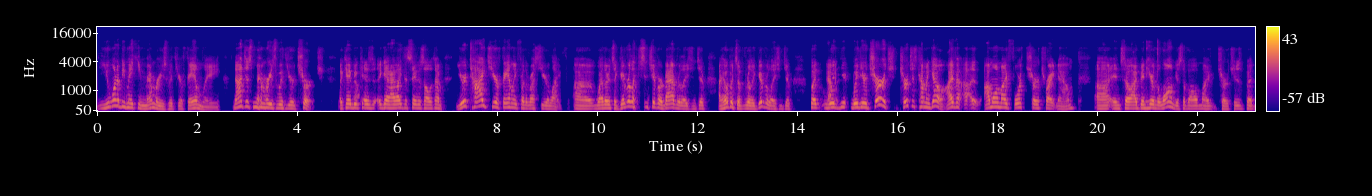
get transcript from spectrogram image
you want to be making memories with your family not just memories with your church okay because again i like to say this all the time you're tied to your family for the rest of your life uh, whether it's a good relationship or a bad relationship. I hope it's a really good relationship. But yeah. with your with your church churches come and go. I've I, i'm on my fourth church right now uh, and so i've been here the longest of all my churches but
